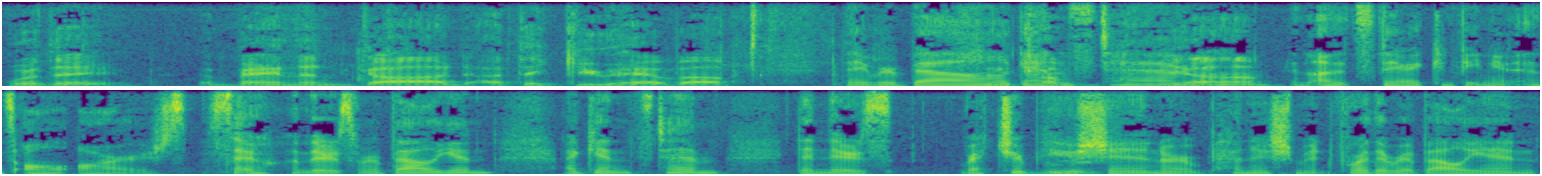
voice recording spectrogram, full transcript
where they abandon God. I think you have. Uh, They rebel against him. Yeah. And uh, it's very convenient. It's all ours. So there's rebellion against him. Then there's retribution or punishment for the rebellion.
